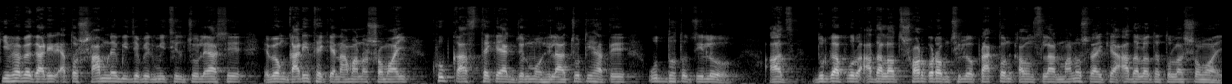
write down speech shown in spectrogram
কীভাবে গাড়ির এত সামনে বিজেপির মিছিল চলে আসে এবং গাড়ি থেকে নামানোর সময় খুব কাছ থেকে একজন মহিলা চটি হাতে উদ্ধত ছিল। আজ দুর্গাপুর আদালত সরগরম ছিল প্রাক্তন কাউন্সিলর মানুষ রায়কে আদালতে তোলার সময়।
